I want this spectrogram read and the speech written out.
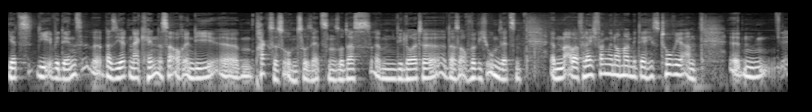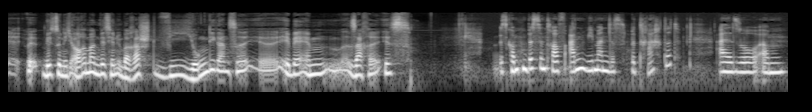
jetzt die evidenzbasierten Erkenntnisse auch in die ähm, Praxis umzusetzen, sodass ähm, die Leute das auch wirklich umsetzen. Ähm, aber vielleicht fangen wir nochmal mit der Historie an. Äh, bist du nicht auch immer ein bisschen überrascht, wie jung die ganze äh, EBM-Sache ist? Es kommt ein bisschen drauf an, wie man das betrachtet. Also ähm,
